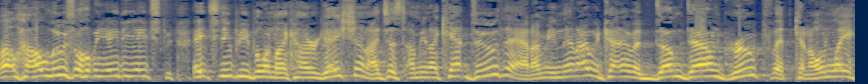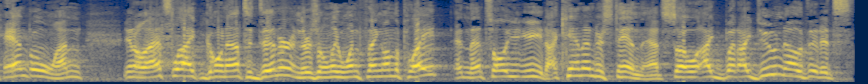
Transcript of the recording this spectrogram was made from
I'll, I'll, lose all the ADHD people in my congregation. I just, I mean, I can't do that. I mean, then I would kind of have a dumbed down group that can only handle one you know, that's like going out to dinner and there's only one thing on the plate and that's all you eat. I can't understand that. So I, but I do know that it's,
